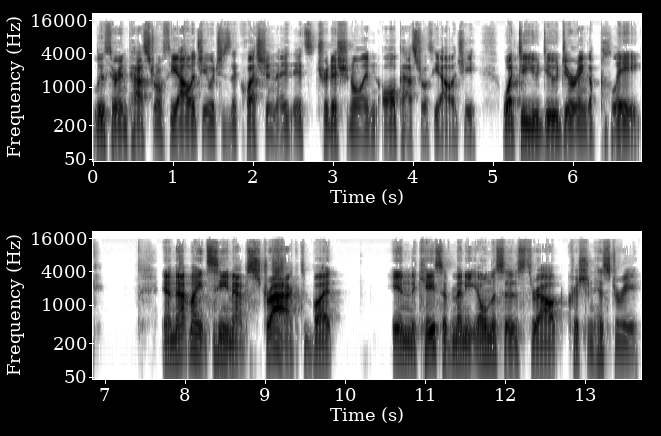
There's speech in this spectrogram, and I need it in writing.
Lutheran pastoral theology, which is the question it's traditional in all pastoral theology. What do you do during a plague? And that might mm-hmm. seem abstract, but in the case of many illnesses throughout Christian history,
